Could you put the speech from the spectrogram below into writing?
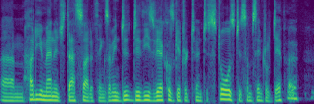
Um, how do you manage that side of things? I mean, do, do these vehicles get returned to stores, to some central depot? Mm-hmm.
